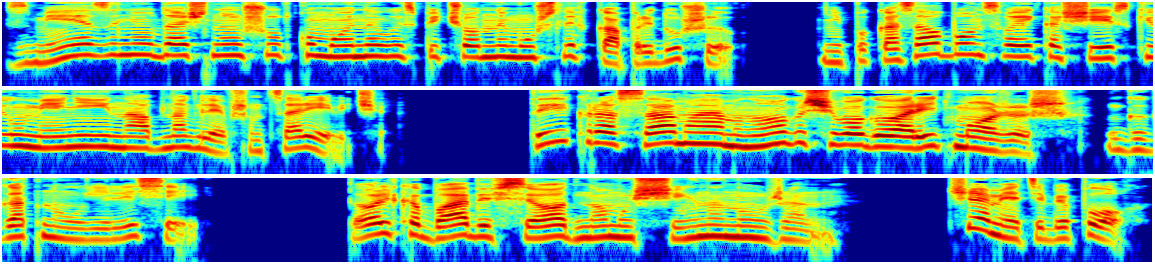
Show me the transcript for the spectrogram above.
Змея за неудачную шутку мой новоиспеченный муж слегка придушил. Не показал бы он свои кощеевские умения и на обнаглевшем царевиче. «Ты, краса моя, много чего говорить можешь», — гоготнул Елисей. «Только бабе все одно мужчина нужен. Чем я тебе плох?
